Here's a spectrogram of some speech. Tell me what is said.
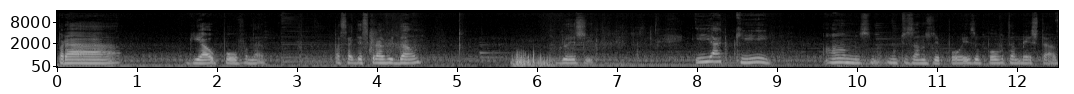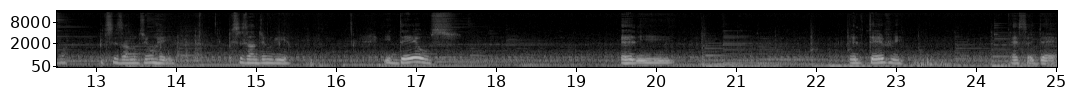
para guiar o povo, né? Para sair da escravidão do Egito. E aqui, anos, muitos anos depois, o povo também estava precisando de um rei, precisando de um guia. E Deus, ele ele teve essa ideia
